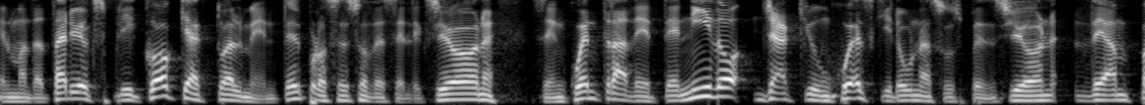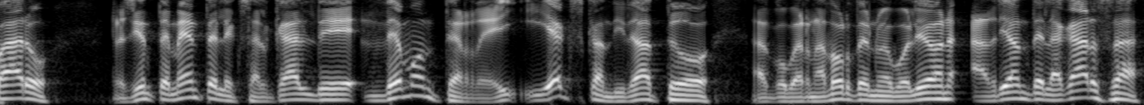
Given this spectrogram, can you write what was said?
El mandatario explicó que actualmente el proceso de selección se encuentra detenido ya que un juez giró una suspensión de amparo. Recientemente el exalcalde de Monterrey y ex candidato a gobernador de Nuevo León, Adrián de la Garza,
